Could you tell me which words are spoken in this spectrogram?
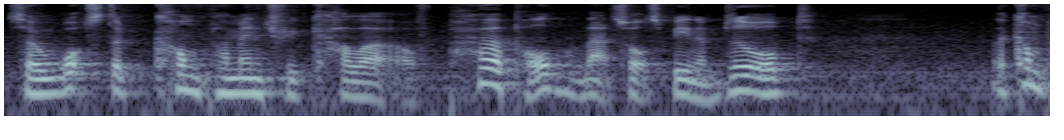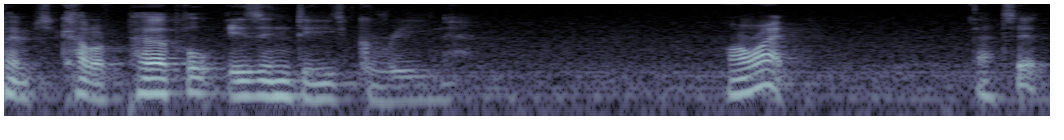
So what's the complementary colour of purple? That's what's been absorbed. The complementary colour of purple is indeed green. All right, that's it.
